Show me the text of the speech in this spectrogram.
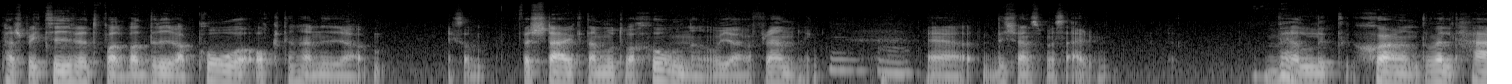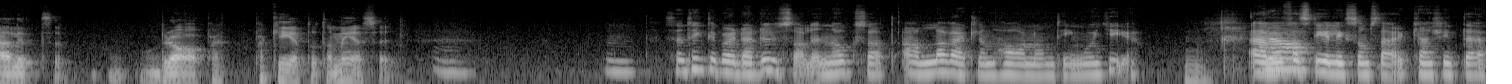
perspektivet på att bara driva på och den här nya liksom, förstärkta motivationen att göra förändring. Mm. Eh, det känns som ett så här väldigt skönt och väldigt härligt bra pa- paket att ta med sig. Mm. Sen tänkte jag på det där du sa Lina också, att alla verkligen har någonting att ge. Mm. Även Ja. fast det är liksom så här, kanske inte,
